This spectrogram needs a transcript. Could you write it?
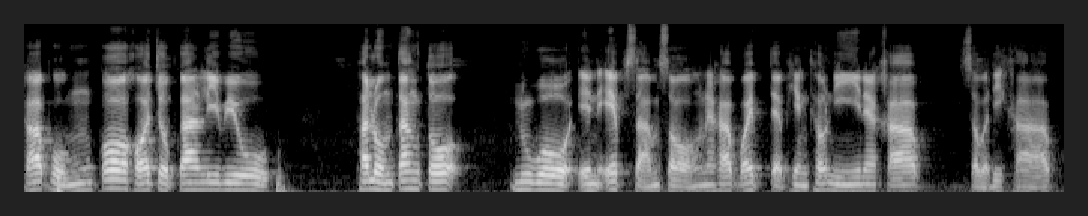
ครับผมก็ขอจบการรีวิวพัดลมตั้งโต๊ะ Nuvo NF 3 2 นะครับ ไว้แต่เพียงเท่านี้นะครับ สวัสดีครับ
